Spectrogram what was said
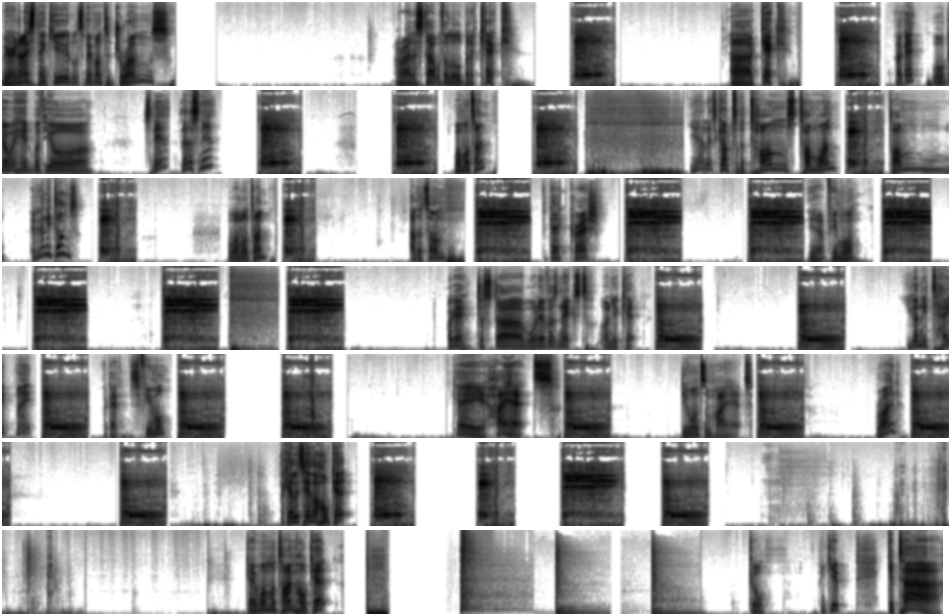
Very nice, thank you. Let's move on to drums. All right, let's start with a little bit of kick. Uh, kick. Okay, we'll go ahead with your snare. Is that a snare? One more time. Yeah, let's go up to the toms. Tom one. Tom. Have you got any toms? One more time. Other tom. Okay, crash. Yeah, a few more. Okay, just uh, whatever's next on your kit. You got any tape, mate? Okay, just a few more. Okay, hi hats. Do you want some hi hats? Right? Okay, let's hear the whole kit. Okay, one more time, whole kit. Cool. Thank you. Guitar.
